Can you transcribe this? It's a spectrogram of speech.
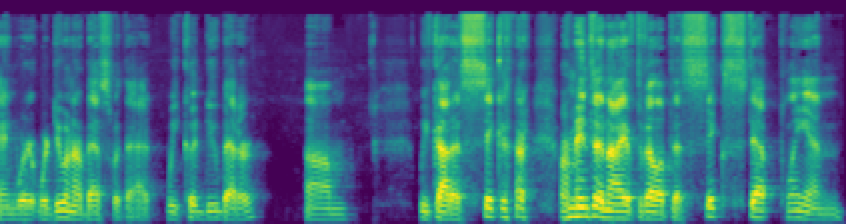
and we're we're doing our best with that. We could do better. Um, we've got a six. Arminta and I have developed a six-step plan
